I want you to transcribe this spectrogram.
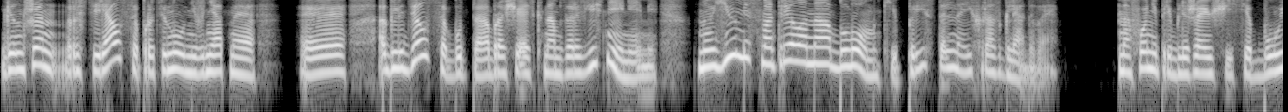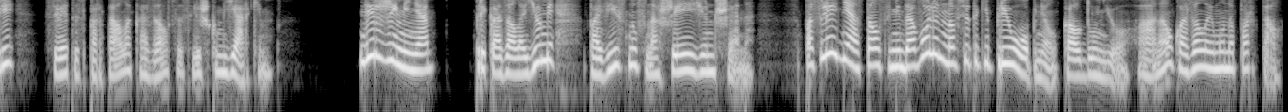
Юншен растерялся, протянул невнятное э, огляделся, будто обращаясь к нам за разъяснениями, но Юми смотрела на обломки, пристально их разглядывая. На фоне приближающейся бури свет из портала казался слишком ярким. «Держи меня», приказала Юми, повиснув на шее Юншена. Последний остался недоволен, но все таки приобнял колдунью, а она указала ему на портал.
